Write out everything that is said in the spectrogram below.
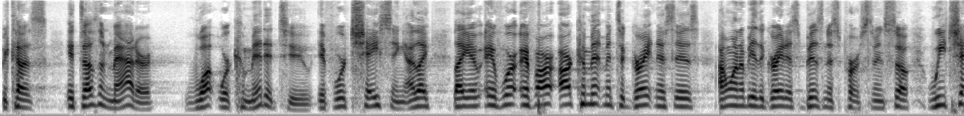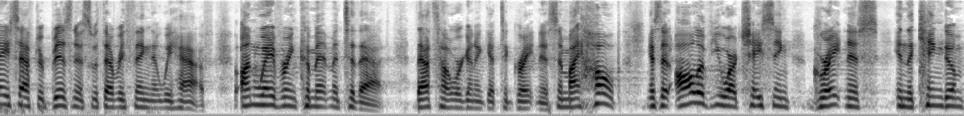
Because it doesn't matter what we're committed to if we're chasing I like like if, if we're if our, our commitment to greatness is i want to be the greatest business person and so we chase after business with everything that we have unwavering commitment to that that's how we're going to get to greatness and my hope is that all of you are chasing greatness in the kingdom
